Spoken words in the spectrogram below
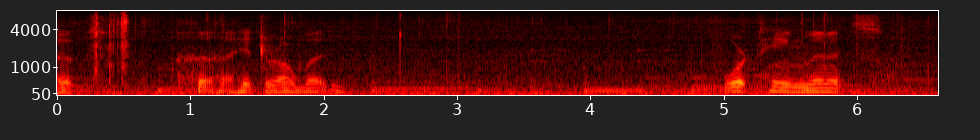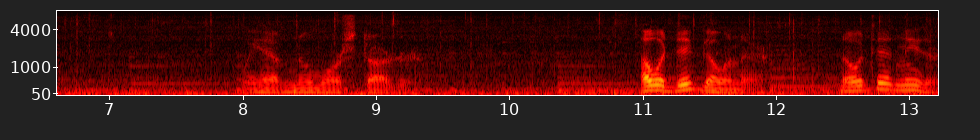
Oops. I hit the wrong button. 14 minutes. We have no more starter. Oh, it did go in there. No, it didn't either.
